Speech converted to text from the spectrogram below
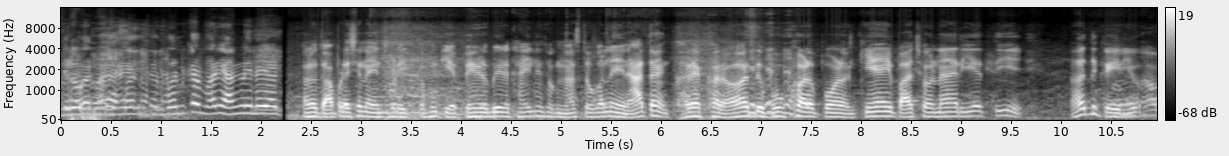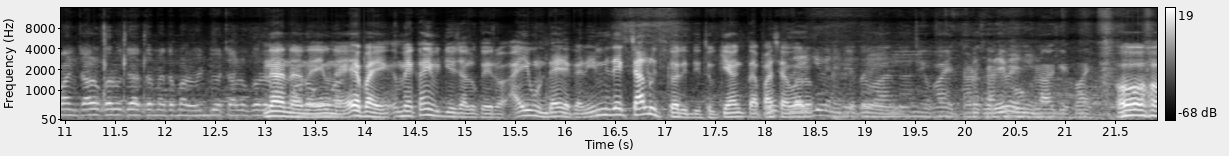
બંધ કર, બંધ કર મારી આંગળી નહીં હાલો તો આપણે છે ને થોડીક શું કે ભેળ બેળ ખાઈને થોડોક નાસ્તો કરી લઈએ. આ તો ખરેખર હદ ભૂખળ પણ ક્યાંય પાછો ના રહી હતી હદ કરી રહ્યો ખાવાનું ચાલુ કરું ત્યારે તમે તમારો વીડિયો ચાલુ કરો. ના ના ના એવું ના. એ ભાઈ મેં કઈ વીડિયો ચાલુ કર્યો? આવ્યું હું ડાયરેક્ટ એની એક ચાલુ જ કરી દીધું ક્યાંક તા પાછા વરો. લાગે ભાઈ. ઓહો.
